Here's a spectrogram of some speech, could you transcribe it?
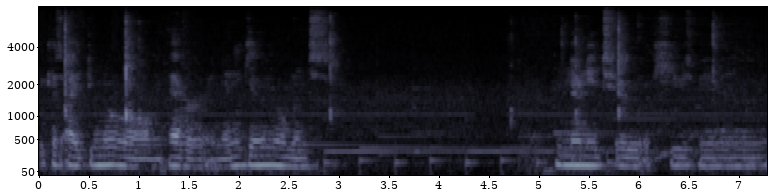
Because I do no wrong, ever, in any given moment. No need to accuse me of anything.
